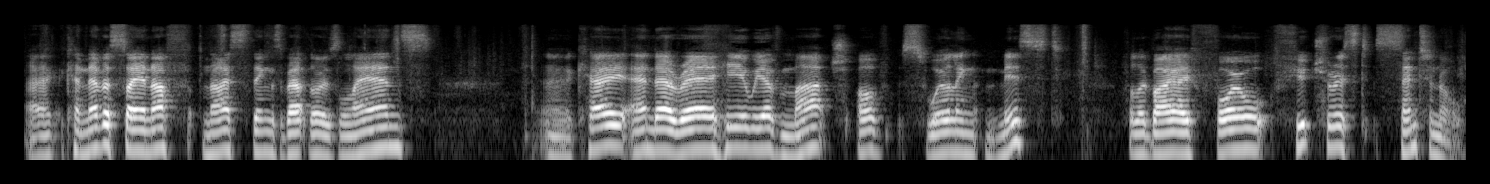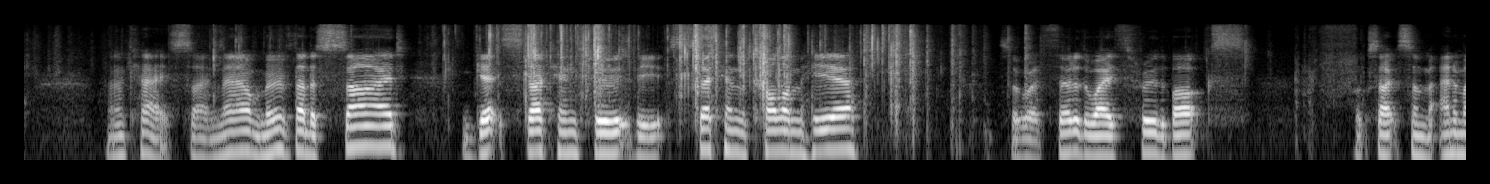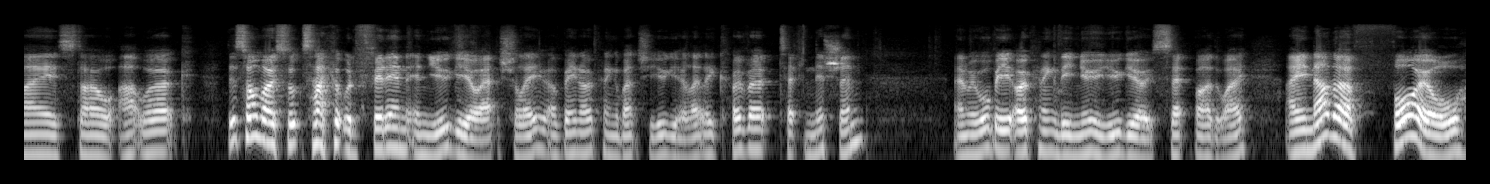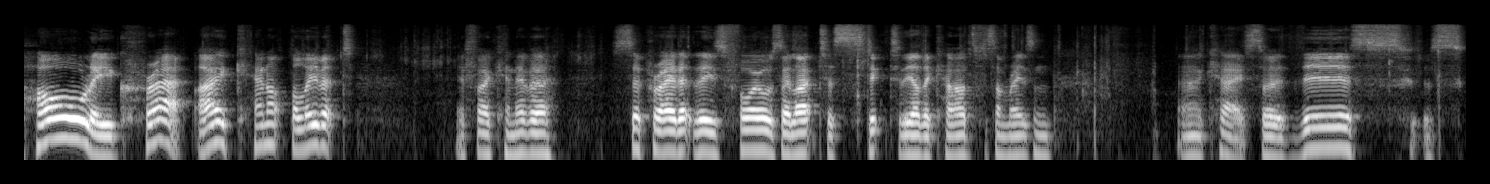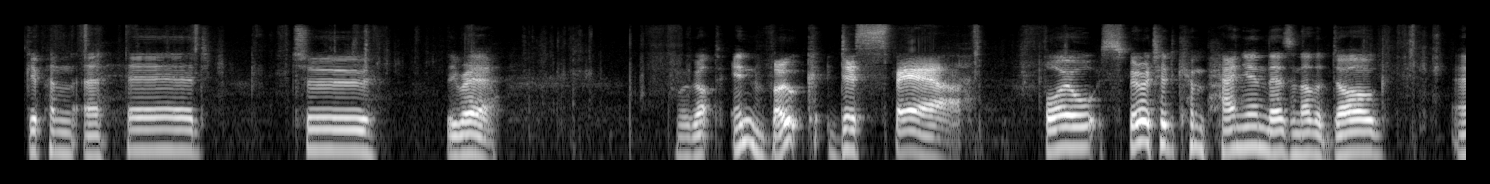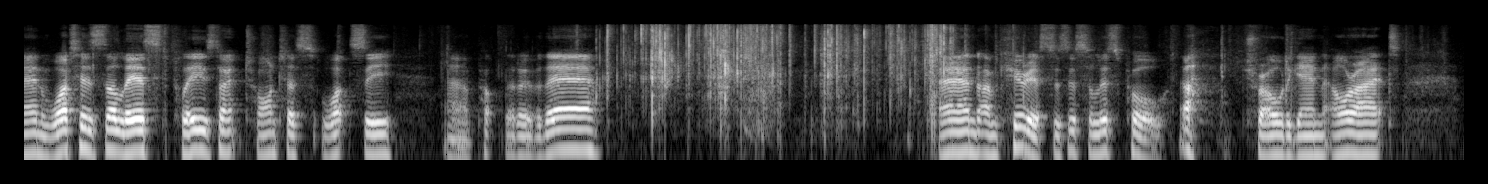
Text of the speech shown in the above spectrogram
I can never say enough nice things about those lands. Okay, and our rare here we have March of Swirling Mist, followed by a foil Futurist Sentinel. Okay, so now move that aside, get stuck into the second column here. So we're a third of the way through the box. Looks like some anime style artwork. This almost looks like it would fit in in Yu-Gi-Oh! actually. I've been opening a bunch of Yu-Gi-Oh! lately. Covert Technician. And we will be opening the new Yu-Gi-Oh! set, by the way. Another foil. Holy crap. I cannot believe it. If I can ever separate it. These foils, they like to stick to the other cards for some reason. Okay, so this is skipping ahead to the rare. We've got Invoke Despair. Foil Spirited Companion. There's another dog. And what is the list? Please don't taunt us, Watsy. Uh, pop that over there. And I'm curious, is this a list pull? Ah, trolled again. All right.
